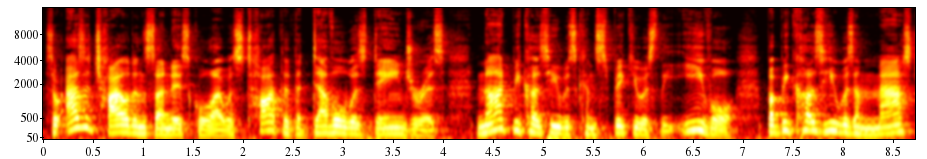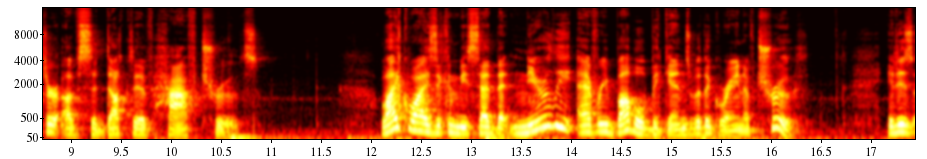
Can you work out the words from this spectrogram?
So, as a child in Sunday school, I was taught that the devil was dangerous, not because he was conspicuously evil, but because he was a master of seductive half truths. Likewise, it can be said that nearly every bubble begins with a grain of truth. It is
